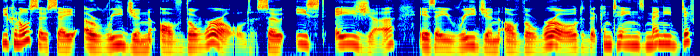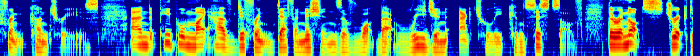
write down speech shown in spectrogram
You can also say a region of the world. So East Asia is a region of the world that contains many different countries. And people might have different definitions of what that region actually consists of. There are not strict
